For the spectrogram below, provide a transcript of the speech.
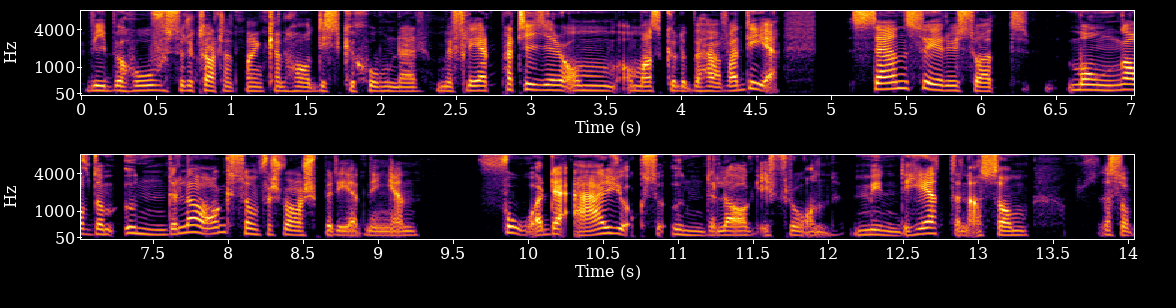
vid behov så är det klart att man kan ha diskussioner med fler partier om, om man skulle behöva det. Sen så är det ju så att många av de underlag som försvarsberedningen får, det är ju också underlag ifrån myndigheterna som alltså,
